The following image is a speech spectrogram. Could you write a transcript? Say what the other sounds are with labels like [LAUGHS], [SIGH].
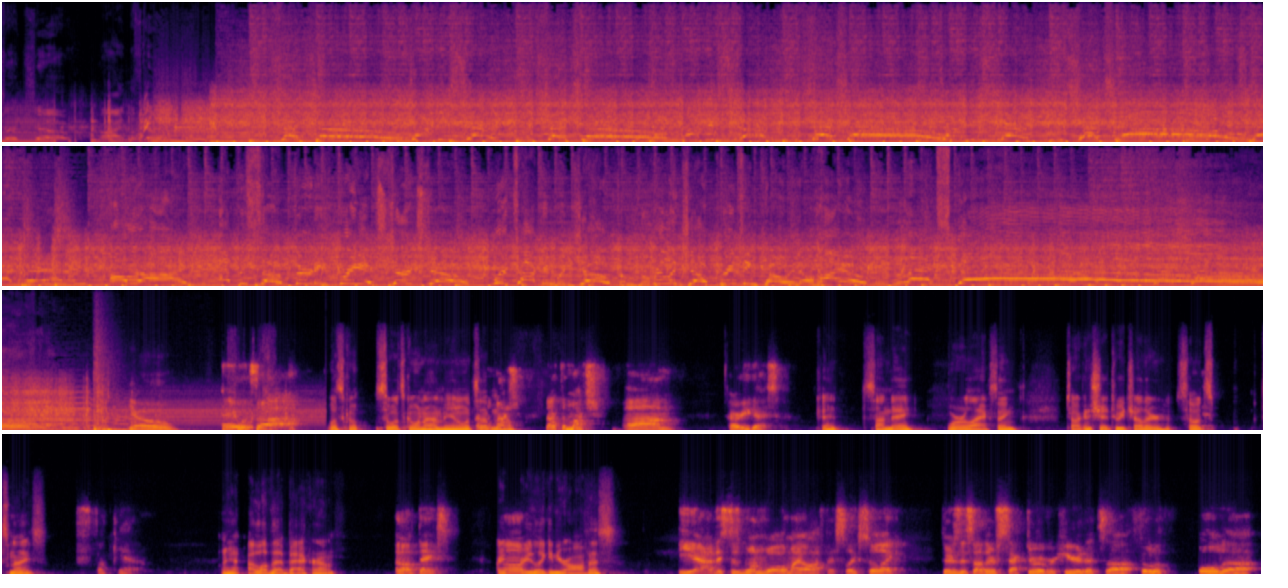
Shirt Show. All right, let's go. Shirt Show! Talking shirt! Shirt Show! Talking shirt! Shirt Show! Talking shirt! Shirt Show! Shirt, man! All right, episode 33 of Shirt Show. We're talking with Joe from Gorilla Joe Printing Co. in Ohio. Let's go! Yo, Hey, what's up? What's go- so what's going on, man? What's up Nothing now? much. Nothing much. Um, how are you guys? Good. Sunday. We're relaxing, talking shit to each other. So it's it's nice. Fuck yeah. Oh, yeah, I love that background. Oh, thanks. Are, Um, are you like in your office? Yeah, this is one wall of my office. Like, so, like, there's this other sector over here that's uh, filled with old uh,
